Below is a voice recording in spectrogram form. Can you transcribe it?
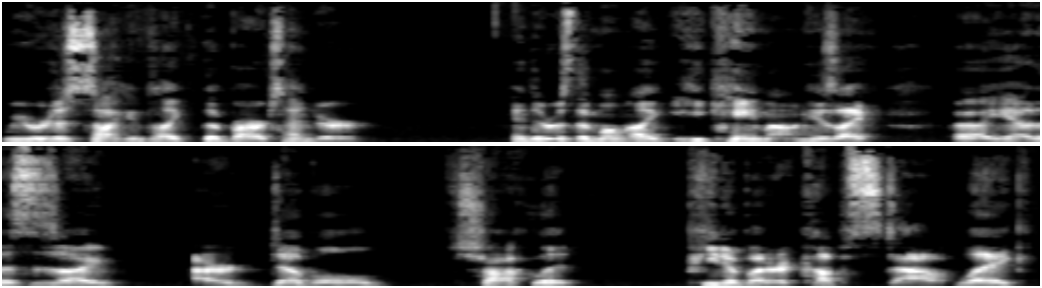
we were just talking to like the bartender, and there was the moment like he came out and he was like, "Oh yeah, this is our our double chocolate peanut butter cup stout." Like,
